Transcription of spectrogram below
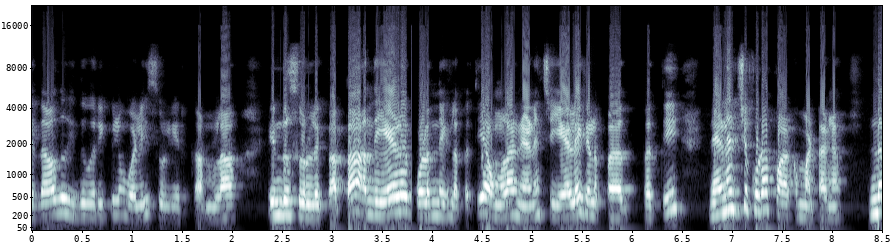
ஏதாவது இது வரைக்கும் வழி சொல்லியிருக்காங்களா என்று சொல்லி பார்த்தா அந்த ஏழை குழந்தைகளை பத்தி அவங்களாம் நினைச்சு ஏழைகளை ப பத்தி நினைச்சு கூட பார்க்க மாட்டாங்க. இந்த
